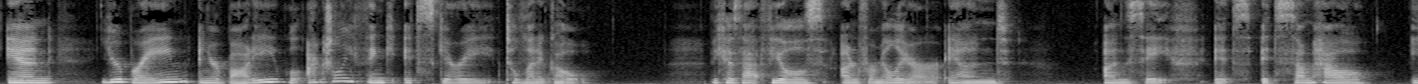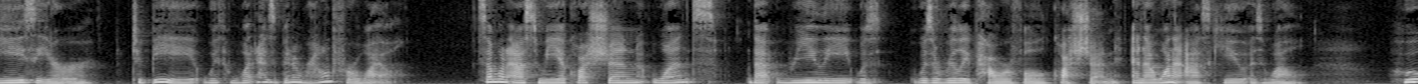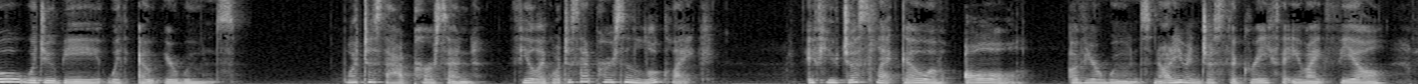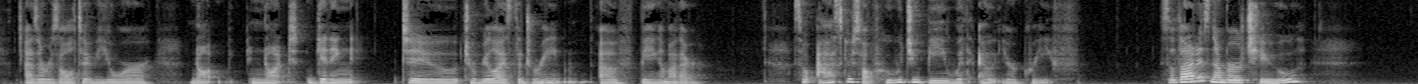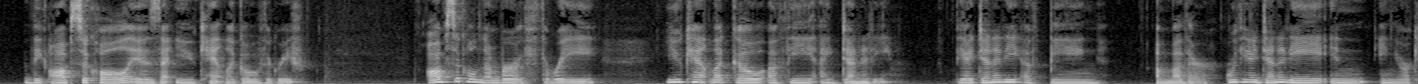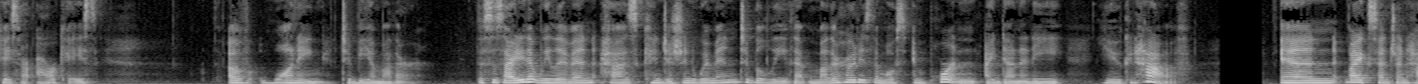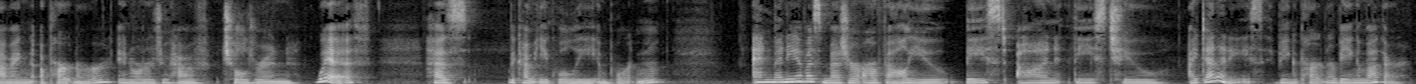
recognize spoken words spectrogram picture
And your brain and your body will actually think it's scary to let it go because that feels unfamiliar and unsafe. It's it's somehow easier to be with what has been around for a while. Someone asked me a question once that really was was a really powerful question and I want to ask you as well. Who would you be without your wounds? What does that person feel like? What does that person look like? If you just let go of all of your wounds, not even just the grief that you might feel as a result of your not not getting to to realize the dream of being a mother. So ask yourself, who would you be without your grief? So that is number 2. The obstacle is that you can't let go of the grief. Obstacle number 3, you can't let go of the identity. The identity of being a mother or the identity in in your case or our case of wanting to be a mother. The society that we live in has conditioned women to believe that motherhood is the most important identity you can have. And by extension, having a partner in order to have children with has become equally important. And many of us measure our value based on these two identities being a partner, being a mother.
